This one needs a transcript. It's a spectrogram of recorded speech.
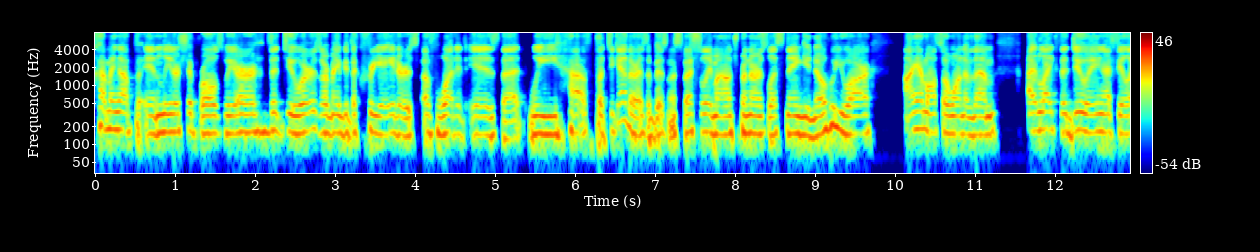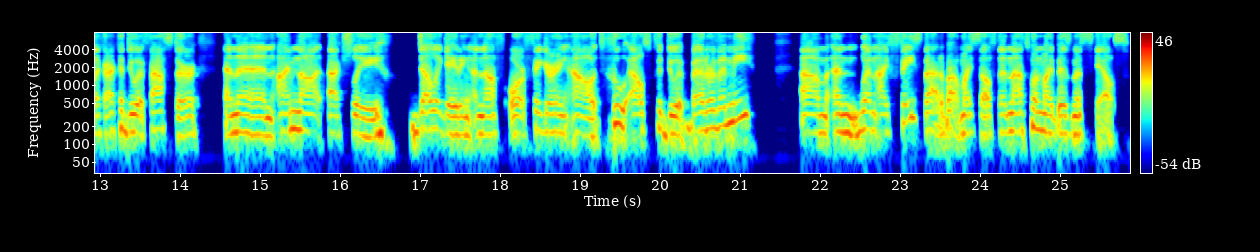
coming up in leadership roles, we are the doers or maybe the creators of what it is that we have put together as a business, especially my entrepreneurs listening. You know who you are. I am also one of them. I like the doing. I feel like I could do it faster. And then I'm not actually delegating enough or figuring out who else could do it better than me. Um, and when I face that about myself, then that's when my business scales.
